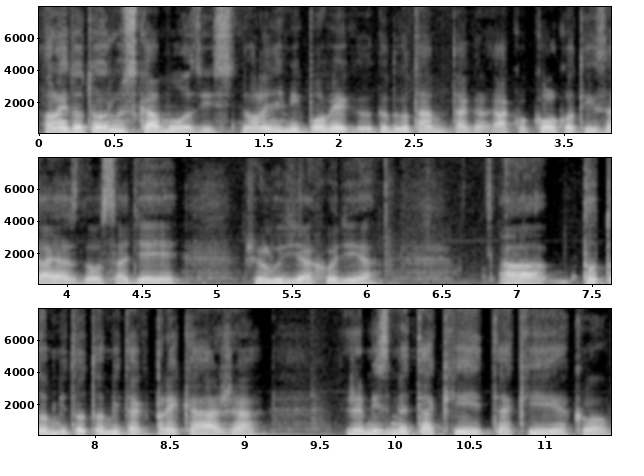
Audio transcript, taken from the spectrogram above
ale aj do toho Ruska môcť ísť. No ale nech mi povie, kto tam, tak, ako, koľko tých zájazdov sa deje, že ľudia chodia. A toto mi, toto mi tak prekáža, že my sme takí, takí ako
